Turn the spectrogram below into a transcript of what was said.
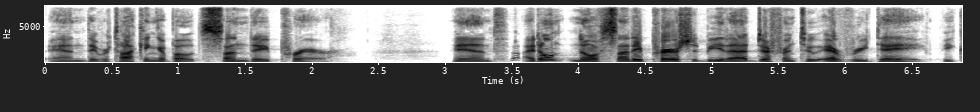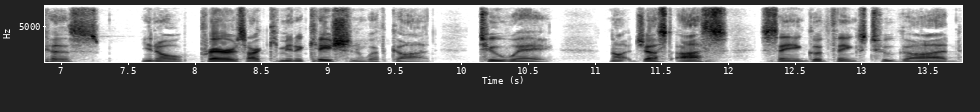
and they were talking about Sunday prayer. And I don't know if Sunday prayer should be that different to every day because, you know, prayer is our communication with God, two way, not just us saying good things to God,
